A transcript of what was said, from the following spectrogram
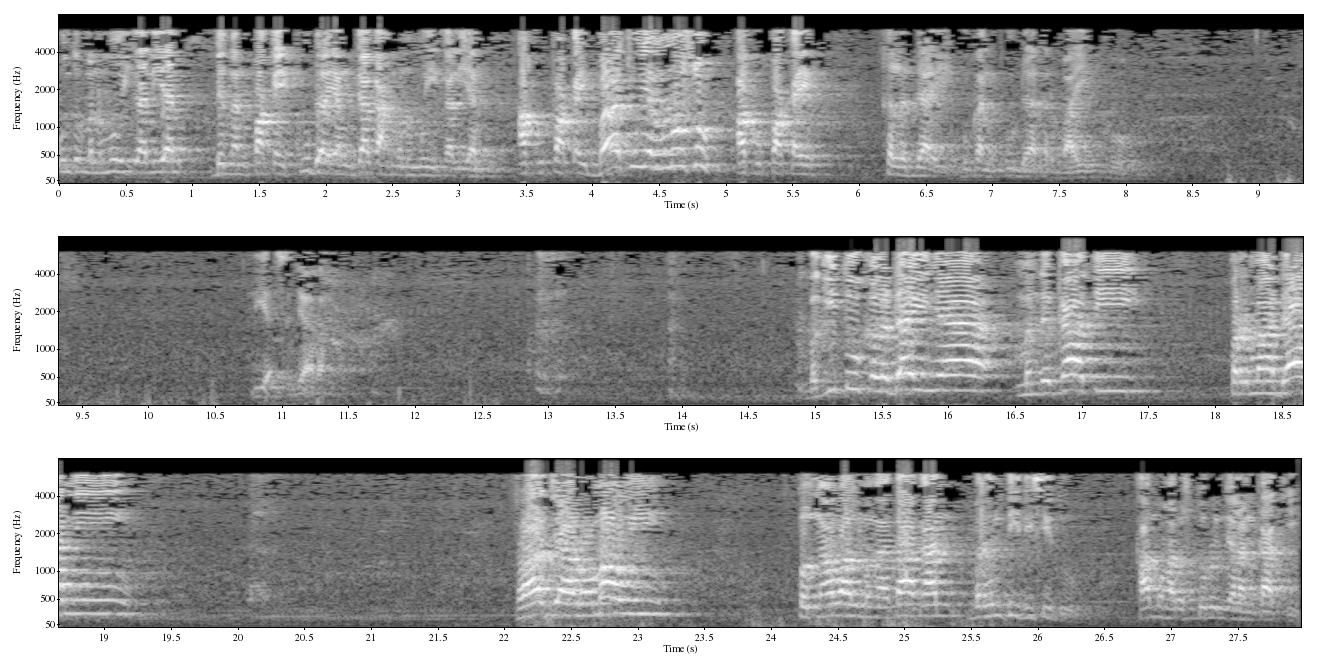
untuk menemui kalian dengan pakai kuda yang gagah menemui kalian. Aku pakai baju yang lusuh, aku pakai keledai bukan kuda terbaikku. Lihat sejarah. Begitu keledainya mendekati permadani Raja Romawi, pengawal mengatakan berhenti di situ. Kamu harus turun jalan kaki.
